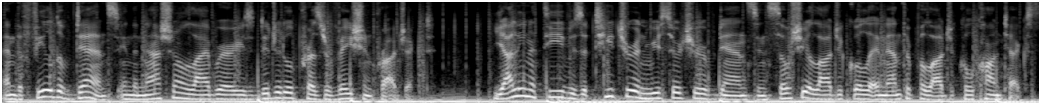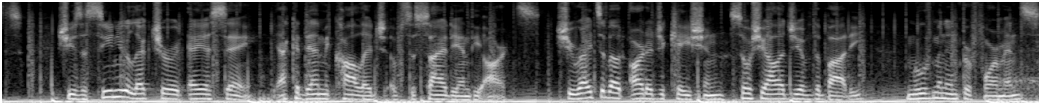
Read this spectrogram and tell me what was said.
and the Field of Dance in the National Library's Digital Preservation Project. Yali Nativ is a teacher and researcher of dance in sociological and anthropological contexts. She is a senior lecturer at ASA, the Academic College of Society and the Arts. She writes about art education, sociology of the body, movement and performance,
